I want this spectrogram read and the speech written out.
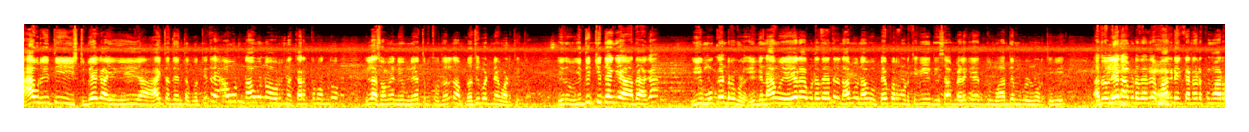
ಯಾವ ರೀತಿ ಇಷ್ಟು ಬೇಗ ಈ ಆಯ್ತದೆ ಅಂತ ಗೊತ್ತಿದ್ದರೆ ಅವ್ರು ನಾವು ಅವ್ರನ್ನ ಕರ್ಕೊಂಬಂದು, ಇಲ್ಲ ಸ್ವಾಮಿ ನಿಮ್ಮ ನೇತೃತ್ವದಲ್ಲಿ ನಾವು ಪ್ರತಿಭಟನೆ ಮಾಡ್ತಿದ್ದೋ. ಇದು ಇದಕ್ಕಿದ್ದಂಗೆ ಆದಾಗ ಈ ಮುಖಂಡರುಗಳು, ಈಗ ನಾವು ಏನಾಗ್ಬಿಡದೆ ಅಂದರೆ ನಾವು ನಾವು ಪೇಪರ್ ನೋಡ್ತೀವಿ, ದಿವಸ ಬೆಳಗ್ಗೆ ಎದ್ದು ಮಾಧ್ಯಮಗಳು ನೋಡ್ತೀವಿ. ಅದರಲ್ಲಿ ಏನಾಗ್ಬಿಡೋದೆ ಅಂದರೆ ಮಾಗಡಿ ಕನ್ನಡ ಕುಮಾರ್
